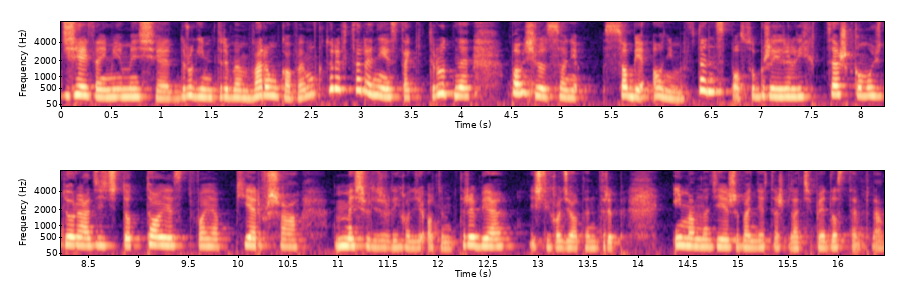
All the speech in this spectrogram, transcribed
Dzisiaj zajmiemy się drugim trybem warunkowym, który wcale nie jest taki trudny. Pomyśl sobie o nim w ten sposób, że jeżeli chcesz komuś doradzić, to to jest Twoja pierwsza myśl, jeżeli chodzi o tym trybie, jeśli chodzi o ten tryb. I mam nadzieję, że będzie też dla Ciebie dostępna.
